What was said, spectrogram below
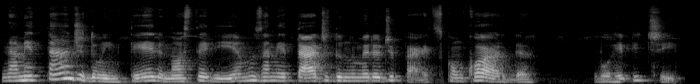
Na metade do inteiro, nós teríamos a metade do número de partes, concorda? Vou repetir.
